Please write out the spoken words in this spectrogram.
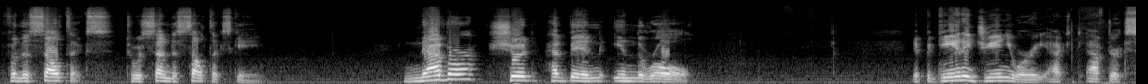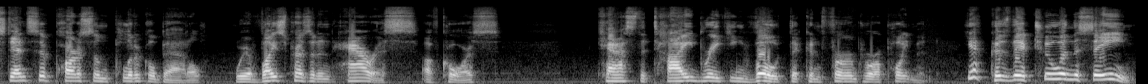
for the Celtics to attend a Celtics game. Never should have been in the role. It began in January after extensive partisan political battle, where Vice President Harris, of course, cast the tie breaking vote that confirmed her appointment. Yeah, because they're two and the same.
